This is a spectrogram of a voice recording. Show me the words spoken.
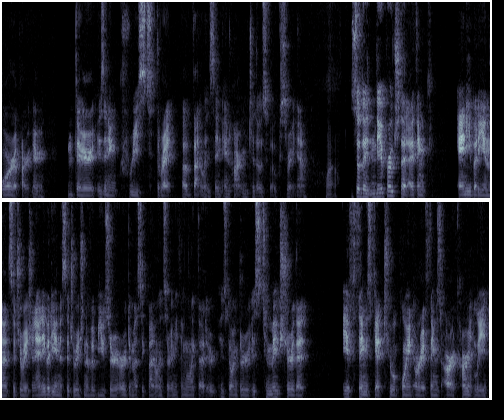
or a partner, there is an increased threat of violence and, and harm to those folks right now. Wow. So the the approach that I think anybody in that situation, anybody in a situation of abuse or, or domestic violence or anything like that are, is going through is to make sure that if things get to a point or if things are currently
